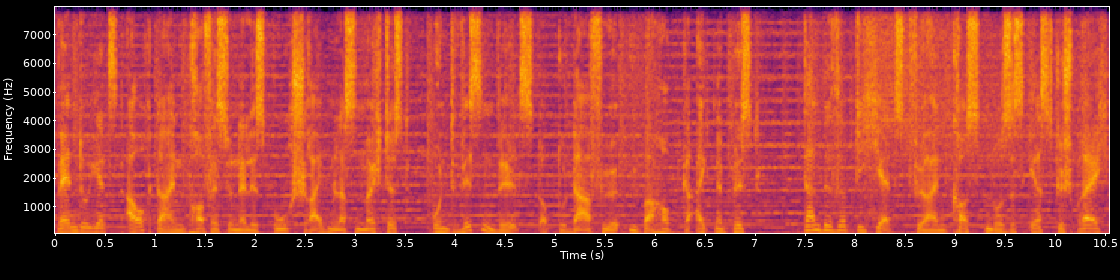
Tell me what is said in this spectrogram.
Wenn du jetzt auch dein professionelles Buch schreiben lassen möchtest und wissen willst, ob du dafür überhaupt geeignet bist, dann bewirb dich jetzt für ein kostenloses Erstgespräch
